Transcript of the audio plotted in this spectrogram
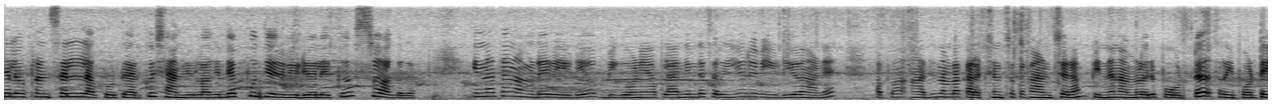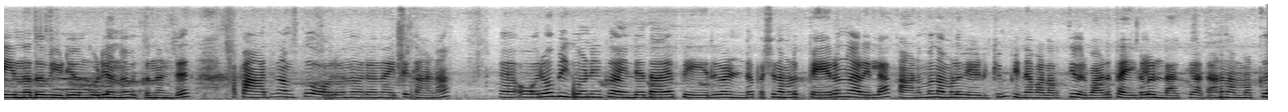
ഹലോ ഫ്രണ്ട്സ് എല്ലാ കൂട്ടുകാർക്കും ഷാൻവി വ്ളോഗിന്റെ പുതിയൊരു വീഡിയോയിലേക്ക് സ്വാഗതം. ഇന്നത്തെ നമ്മുടെ വീഡിയോ ബിഗോണിയ പ്ലാന്റിന്റെ ചെറിയൊരു വീഡിയോ ആണ്. അപ്പോൾ ആദ്യം നമ്മളെ കളക്ഷൻസ് ഒക്കെ കാണിച്ചു തരാം. പിന്നെ നമ്മളൊരു പോട്ട് റിപ്പോർട്ട് ചെയ്യുന്നത് വീഡിയോയും കൂടി ഒന്ന് വെക്കുന്നുണ്ട്. അപ്പോൾ ആദ്യം നമുക്ക് ഓരോന്നോരോന്നായിട്ട് കാണാം. ഓരോ ബിഗോണിക്കും അതിന്റേതായ പേരുകളുണ്ട്. പക്ഷെ നമ്മൾ പേരൊന്നും അറിയില്ല. കാണുമ്പോൾ നമ്മൾ മേടിക്കും. പിന്നെ വളർത്തി ഒരുപാട് തൈകൾ ഉണ്ടാക്കുക. അതാണ് നമുക്ക്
